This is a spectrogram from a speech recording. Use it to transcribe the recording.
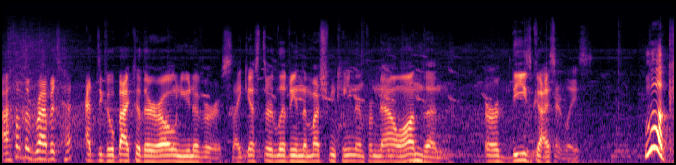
I thought the rabbits had to go back to their own universe. I guess they're living in the Mushroom Kingdom from now on, then, or these guys at least. Look,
